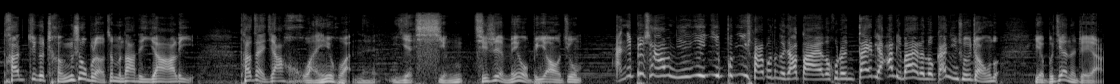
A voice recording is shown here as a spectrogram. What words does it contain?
他这个承受不了这么大的压力，他在家缓一缓呢也行。其实也没有必要就，啊，你别瞎，你一一不一天不能搁家待着，或者你待俩礼拜了都赶紧出去找工作，也不见得这样。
